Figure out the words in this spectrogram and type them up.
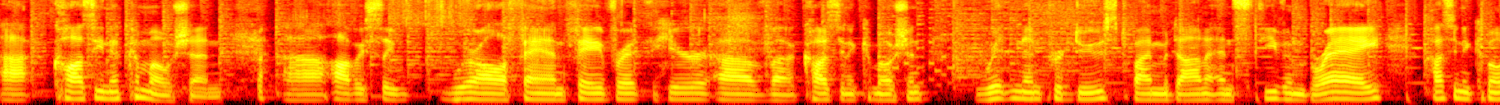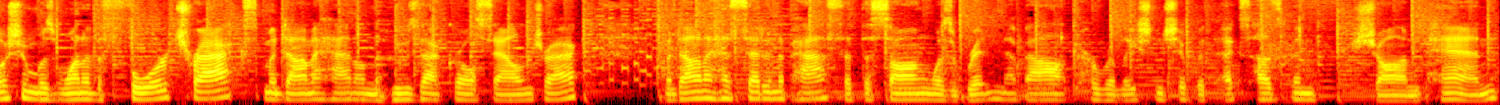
uh, "Causing a Commotion." Uh, obviously, we're all a fan favorite here of uh, "Causing a Commotion," written and produced by Madonna and Stephen Bray. "Causing a Commotion" was one of the four tracks Madonna had on the "Who's That Girl" soundtrack. Madonna has said in the past that the song was written about her relationship with ex husband Sean Penn.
